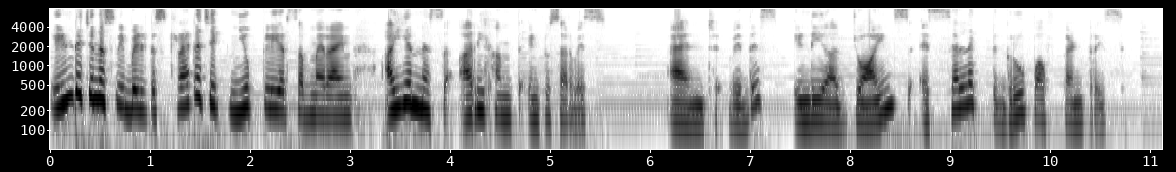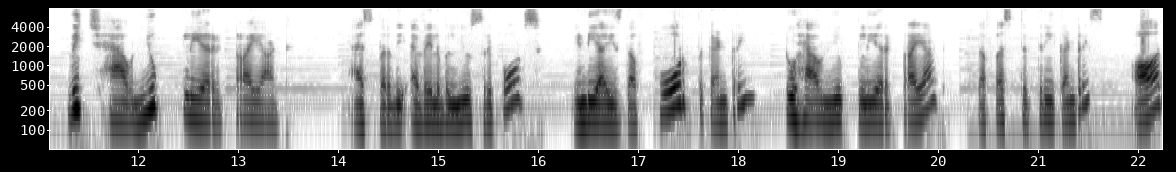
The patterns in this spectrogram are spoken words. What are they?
indigenously built strategic nuclear submarine INS Arihant into service. And with this, India joins a select group of countries which have nuclear triad. As per the available news reports, India is the fourth country to have nuclear triad. The first three countries are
